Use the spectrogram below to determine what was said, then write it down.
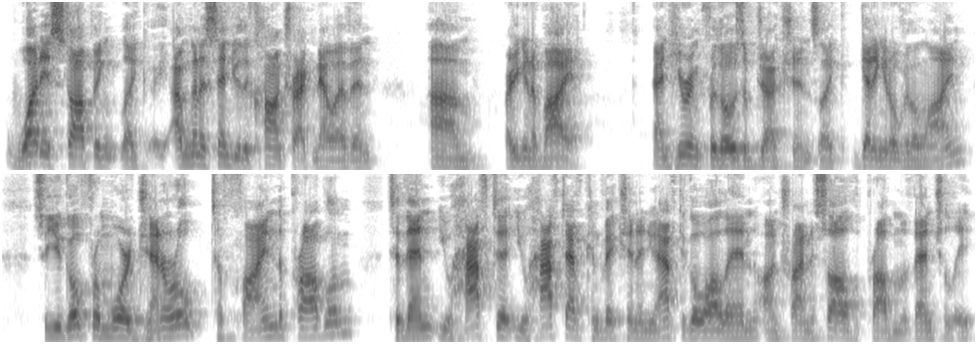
what is stopping? Like, I'm going to send you the contract now, Evan. Um, are you going to buy it? And hearing for those objections, like getting it over the line. So you go from more general to find the problem to then you have to you have to have conviction and you have to go all in on trying to solve the problem eventually.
